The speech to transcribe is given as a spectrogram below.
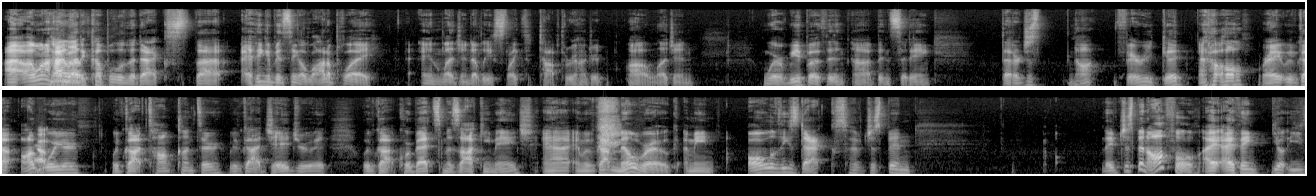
I, I want to no, highlight no. a couple of the decks that I think have been seeing a lot of play in Legend, at least like the top 300 uh, Legend, where we've both in, uh, been sitting, that are just not very good at all. Right? We've got Odd yep. Warrior, we've got Tonk Hunter, we've got Jade Druid, we've got Corbett's Mozaki Mage, uh, and we've got Mill Rogue. I mean, all of these decks have just been they've just been awful. I, I think you, you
